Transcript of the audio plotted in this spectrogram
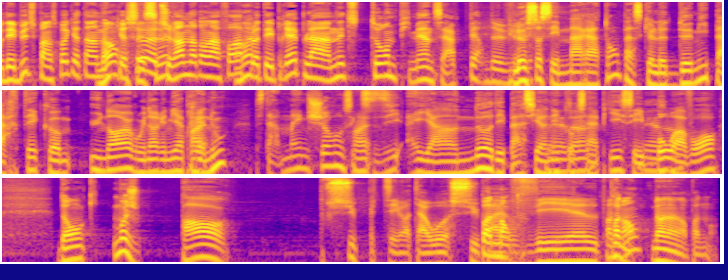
au début, tu penses pas qu'il y a tant de Non, monde que ça. c'est là. ça. Tu rentres dans ton affaire. Puis là, t'es prêt. Puis là, à amener, tu te tournes. Puis man, c'est à perte de vue. Puis là, ça, c'est marathon parce que le demi partait comme une heure ou une heure et demie après Ouais. nous. C'était la même chose. c'est que Ouais. tu te dis, Hey, il y en a des passionnés de course à pied, c'est beau à voir. Donc, moi, je pars super, Ottawa, super Pas de monde. ville. Pas de monde? Non, non, non, pas de monde.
